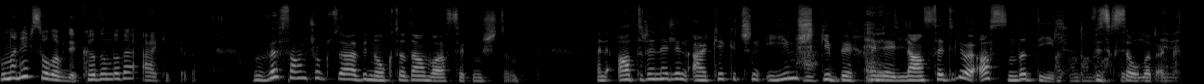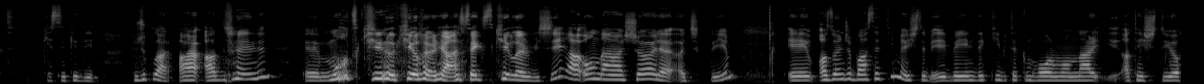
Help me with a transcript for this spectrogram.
Bunların hepsi olabilir. Kadında da erkekte de. Ve sen çok güzel bir noktadan bahsetmiştin. Hani adrenalin erkek için iyiymiş Ha, gibi hani evet. lanse ediliyor aslında değil Ay, ondan fiziksel olarak. Evet. Kesinlikle değil. Çocuklar adrenalin e, mod kill- killer yani sex killer bir şey. Da hemen şöyle açıklayayım. E, az önce bahsettiğim ya işte be- beyindeki bir takım hormonlar e, ateşliyor.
